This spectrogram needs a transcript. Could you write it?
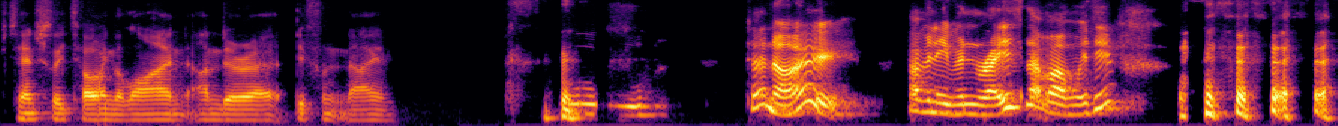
potentially towing the line under a different name? Ooh, don't know. Haven't even raised that one with him.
